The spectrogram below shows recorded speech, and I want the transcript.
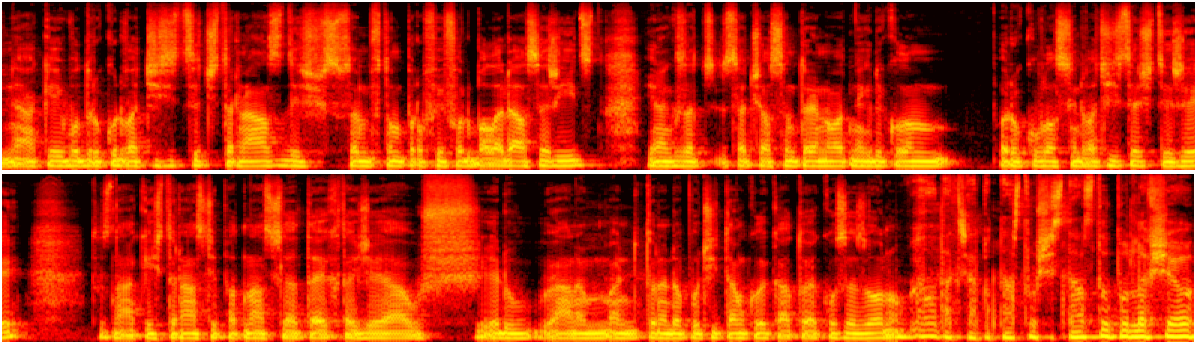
nějaký od roku 2014, když jsem v tom profi fotbale, dá se říct, jinak zač, začal jsem trénovat někdy kolem roku vlastně 2004, to znamená nějakých 14-15 letech, takže já už jedu, já nevím, ani to nedopočítám, koliká to jako sezónu. No tak třeba 15. 16. podle všeho.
